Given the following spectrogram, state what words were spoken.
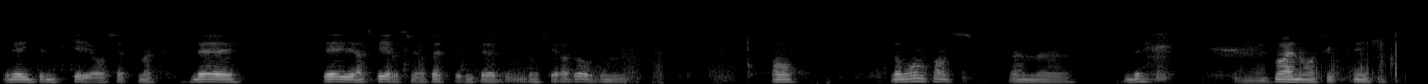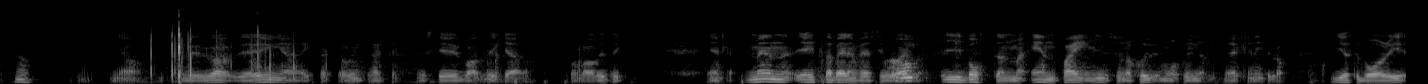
Det är inte mycket jag har sett, men det är, det är deras spel som jag har sett, så jag tyckte de, de spelar bra. De, ja, de har en chans, men uh, det, Mm. Vad är en åsikt egentligen? Ja. Ja, vi, var, vi är ju inga experter, har inte. Vi ska ju bara tycka på vad vi tycker. Egentligen. Men jag hittade tabellen för STHL. Ja. I botten med en poäng, minus 107 i målskillnad. Verkligen inte bra. Göteborg,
